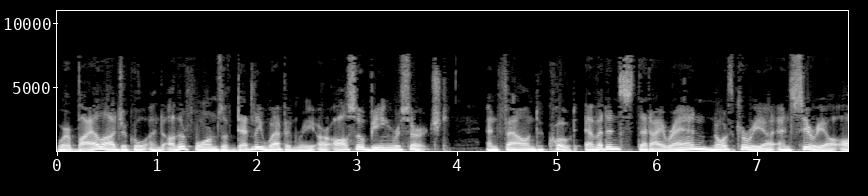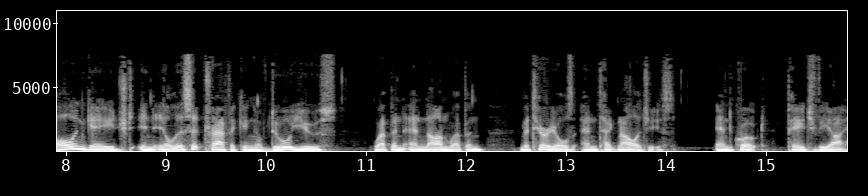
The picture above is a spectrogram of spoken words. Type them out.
where biological and other forms of deadly weaponry are also being researched, and found, quote, evidence that Iran, North Korea, and Syria all engaged in illicit trafficking of dual use, weapon and non-weapon, materials and technologies. Page VI.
